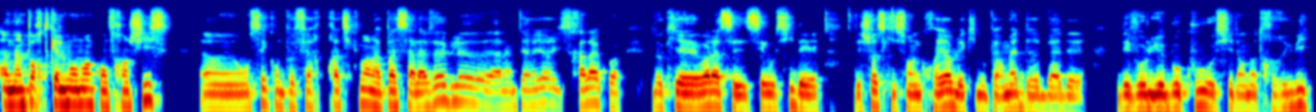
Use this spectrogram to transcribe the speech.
à n'importe quel moment qu'on franchisse, on sait qu'on peut faire pratiquement la passe à l'aveugle. À l'intérieur, il sera là. Quoi. Donc voilà, c'est aussi des, des, choses qui sont incroyables et qui nous permettent bah, de d'évoluer beaucoup aussi dans notre rugby.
